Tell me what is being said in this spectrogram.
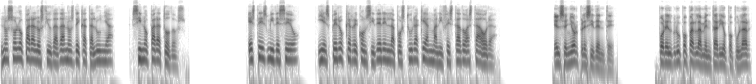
no solo para los ciudadanos de Cataluña, sino para todos. Este es mi deseo, y espero que reconsideren la postura que han manifestado hasta ahora. El señor presidente. Por el Grupo Parlamentario Popular,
